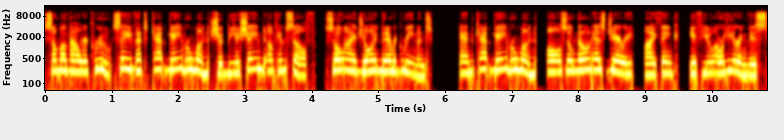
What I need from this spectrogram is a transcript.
Some of our crew say that Cat Gamer 1 should be ashamed of himself, so I joined their agreement. And Cat Gamer 1, also known as Jerry, I think, if you are hearing this,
